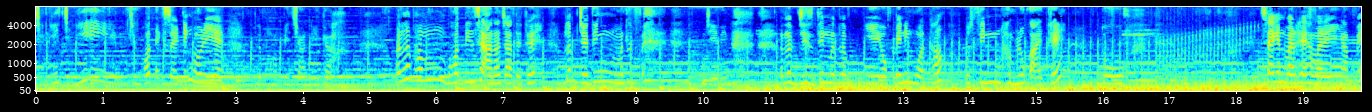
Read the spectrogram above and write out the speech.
चलिए चलिए। मुझे बहुत एक्साइटिंग हो रही है मतलब वहाँ पे जाने का। मतलब हम बहुत दिन से आना चाहते थे। मतलब जे दिन मतलब जे दिन मतलब जिस दिन मतलब ये ओपनिंग हुआ था उस दिन हम लोग आए थे तो सेकंड बार है हमारे यहाँ पे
